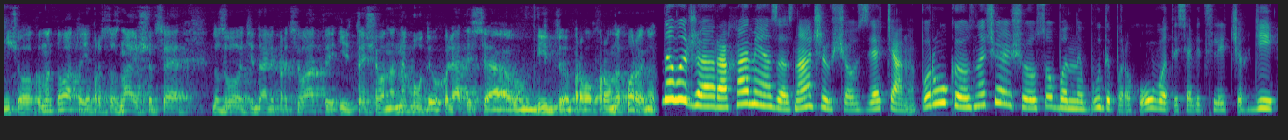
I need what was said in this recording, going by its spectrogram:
нічого коментувати. Я просто знаю, що це дозволить і далі працювати, і те, що вона не буде ухилятися від правоохоронних органів. Давид же Арахамія зазначив, що взяття на поруки означає, що особа не буде переховуватися від слідчих дій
